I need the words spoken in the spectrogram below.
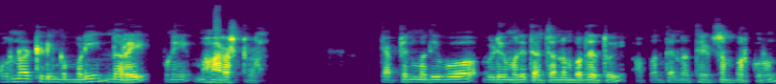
गुरुना ट्रेडिंग कंपनी नरे पुणे महाराष्ट्र. कॅप्शनमध्ये व व्हिडिओमध्ये त्यांचा नंबर देतो आहे आपण त्यांना थेट संपर्क करून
